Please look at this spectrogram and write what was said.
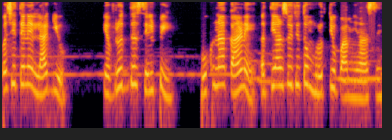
પછી તેને લાગ્યું કે વૃદ્ધ શિલ્પી ભૂખના કારણે અત્યાર સુધી તો મૃત્યુ પામ્યા હશે.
